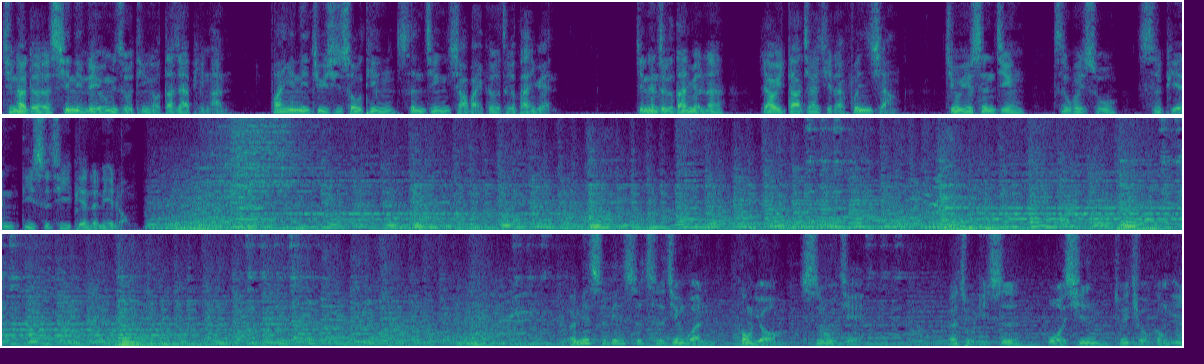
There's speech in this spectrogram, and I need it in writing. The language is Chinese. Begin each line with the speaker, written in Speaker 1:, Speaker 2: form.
Speaker 1: 亲爱的心灵的游民族听友，大家平安！欢迎你继续收听《圣经小百科》这个单元。今天这个单元呢，要与大家一起来分享旧约圣经智慧书诗篇第十七篇的内容。本篇诗篇诗词经文共有十五节，而主题是我心追求公义。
